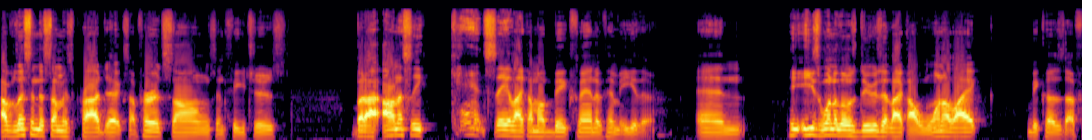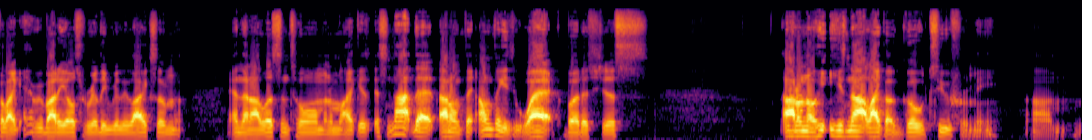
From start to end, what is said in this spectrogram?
I've listened to some of his projects. I've heard songs and features, but I honestly can't say like I'm a big fan of him either. And he, he's one of those dudes that like I want to like because I feel like everybody else really really likes him. And then I listen to him and I'm like, it's not that I don't think I don't think he's whack, but it's just I don't know. He, he's not like a go-to for me. Um,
